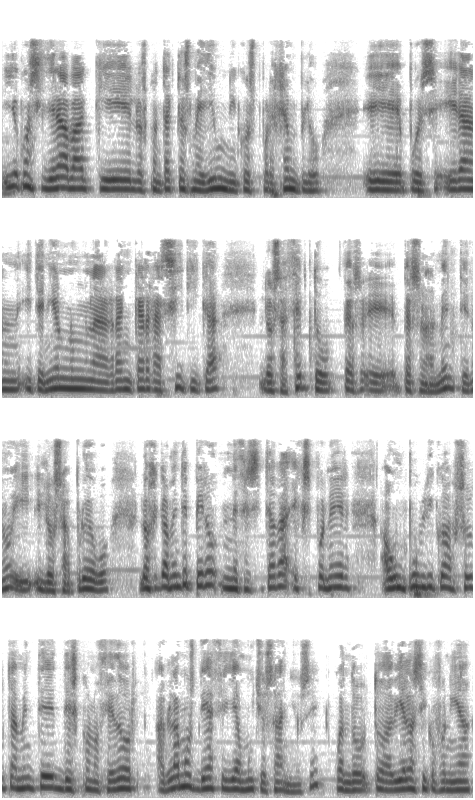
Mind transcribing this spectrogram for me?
Y yo consideraba que los contactos mediúnicos, por ejemplo, eh, pues eran y tenían una gran carga psíquica, los acepto eh, personalmente ¿no? Y, los apruebo, lógicamente, pero necesitaba exponer a un público absolutamente desconocedor. Hablamos de hace ya muchos años, ¿eh? cuando todavía la psicofonía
